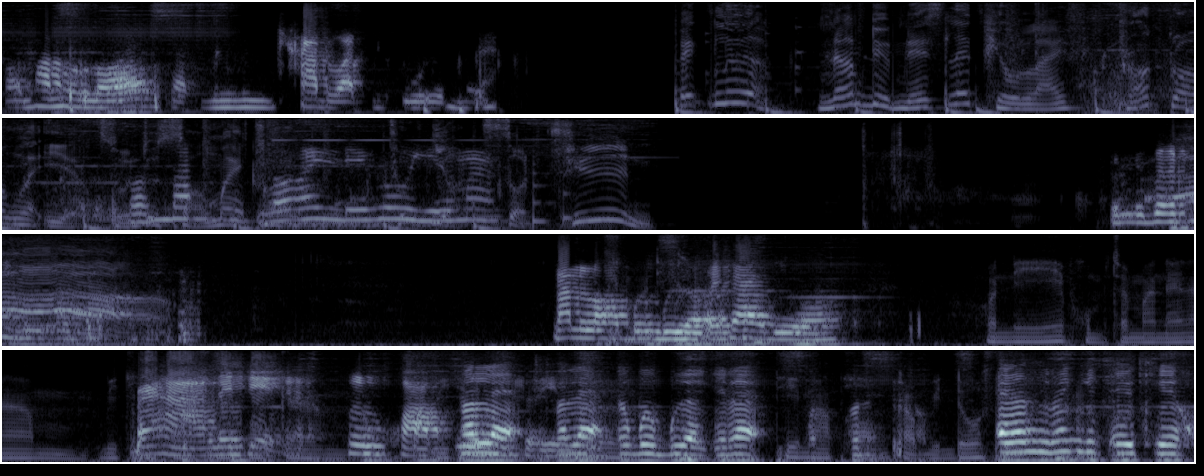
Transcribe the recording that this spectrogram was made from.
สองพันหกร้อยแบบมันมีคาดวัดกูเลยนะ เป็กเลือก น้ำดื่มเนสเล่เพียวไลฟ์เพราะกรองละเอียดตอนนั้น0.2 ไมครร้ออนยเลเวลเยอะมากสดชื่น เป็นเลเวลที่ดีมากนั่นรอเบื่อเบื่อๆไปได้ดีวะ วันนี้ผมจะมาแนะนำวิธีไปหาในเด็กอะเพิ่มความ นั่นแหละเชื่อนั่นแหละก็เบื่อเบื่อๆกันแหละที่มาพร้อมกับ Windows ไอ้เราที่ไม่กินเอฟเคโค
